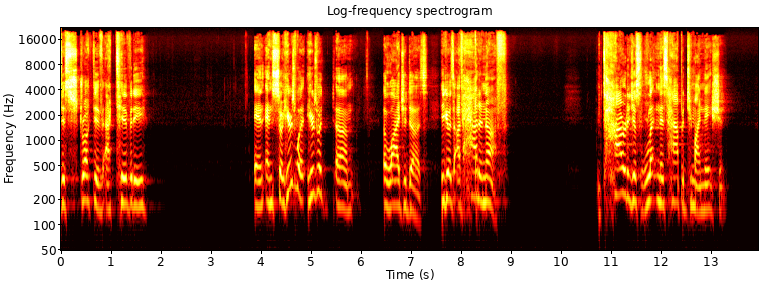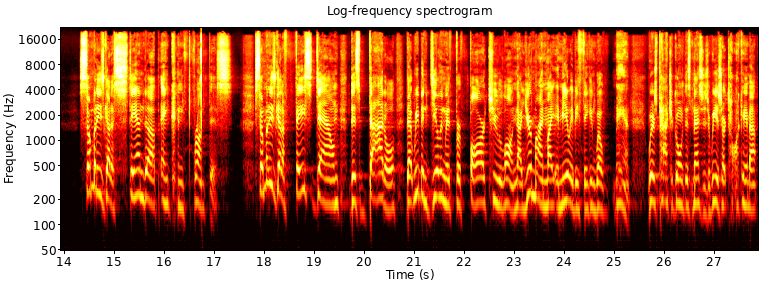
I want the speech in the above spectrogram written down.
destructive activity. And, and so here's what, here's what um, Elijah does he goes, I've had enough. I'm tired of just letting this happen to my nation. Somebody's got to stand up and confront this. Somebody's got to face down this battle that we've been dealing with for far too long. Now, your mind might immediately be thinking, well, man, where's Patrick going with this message? Are we going to start talking about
